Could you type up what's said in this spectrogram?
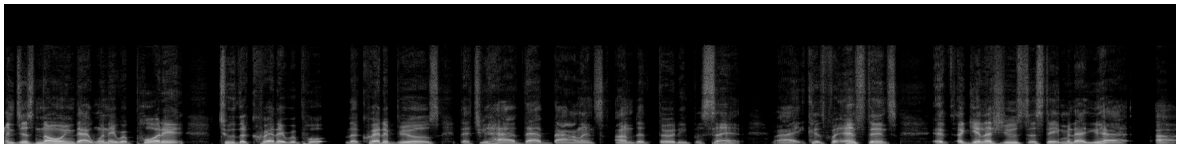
And just knowing that when they report it to the credit report, the credit bureaus, that you have that balance under 30%, right? Because for instance, if, again, let's use the statement that you had uh,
